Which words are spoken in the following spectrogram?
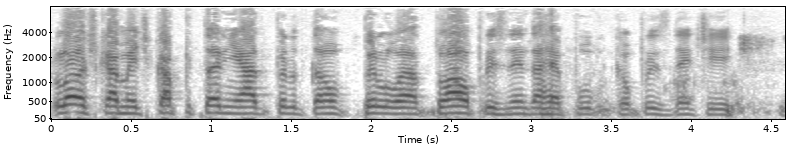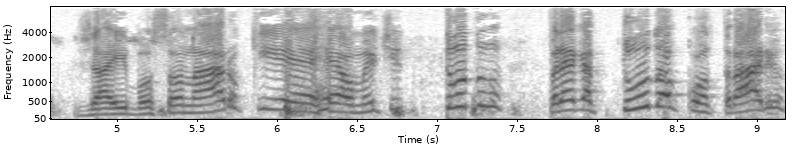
logicamente capitaneado pelo, tão, pelo atual presidente da República, o presidente Jair Bolsonaro, que é realmente tudo, prega tudo ao contrário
